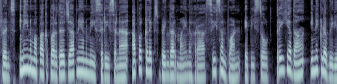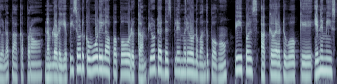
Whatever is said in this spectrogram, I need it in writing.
ஃப்ரெண்ட்ஸ் இன்றைக்கி நம்ம பார்க்க போகிறது ஜாப்பனியனுமே சீரீஸன அப்போகலிப்ஸ் பிரிங்கர் மைனஹரா சீசன் ஒன் எபிசோட் த்ரீயை தான் இன்னைக்குள்ள வீடியோவில் பார்க்க போகிறோம் நம்மளோட எபிசோடுக்கு ஓடியில் அப்பப்போ ஒரு கம்ப்யூட்டர் டிஸ்ப்ளே மாதிரி ஒன்று வந்து போகும். Peoples acquired okay enemies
